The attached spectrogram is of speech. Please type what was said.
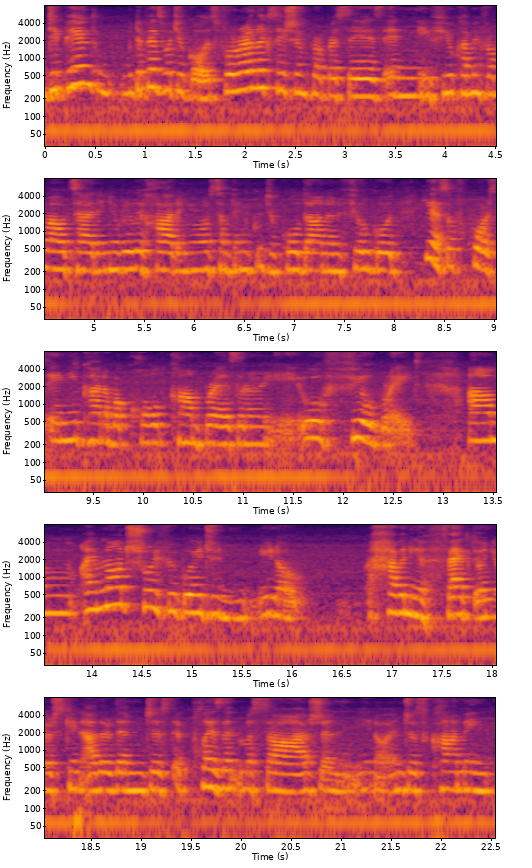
depend depends what your goal is for relaxation purposes, and if you're coming from outside and you're really hot and you want something to cool down and feel good. Yes, of course, any kind of a cold compress or it will feel great. Um, I'm not sure if you're going to, you know, have any effect on your skin other than just a pleasant massage and you know and just calming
